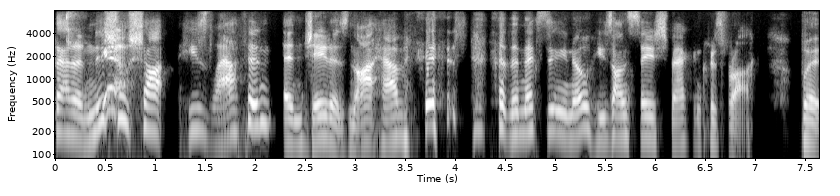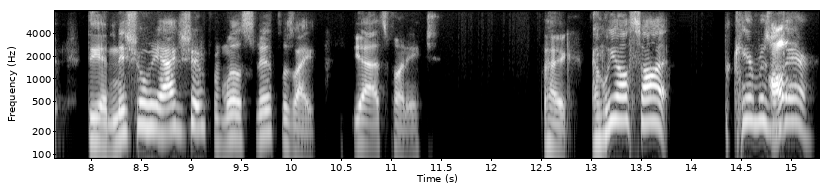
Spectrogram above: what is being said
That initial Yeah. shot, he's laughing, and Jada's not having it. the next thing you know, he's on stage smacking Chris Rock. But the initial reaction from Will Smith was like, "Yeah, it's funny." Like, and we all saw it. The cameras were there.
